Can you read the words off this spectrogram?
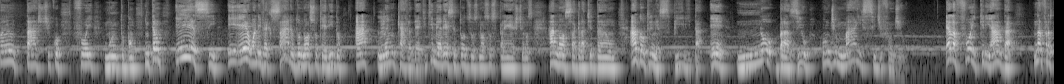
fantástico, foi muito bom. Então, esse é o aniversário do nosso querido Allan Kardec, que merece todos os nossos préstimos, a nossa gratidão. A doutrina espírita é, no Brasil, onde mais se difundiu. Ela foi criada na França,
